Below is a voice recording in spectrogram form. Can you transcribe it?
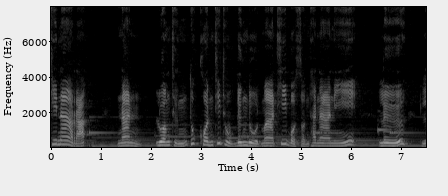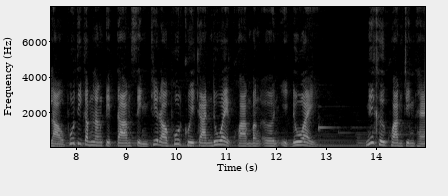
ที่น่ารัก นั่น รวมถึงทุกคนที่ถูกดึงดูดมาที่บทสนทนานี้ หรือเหล่าผู้ที่กำลังติดตามสิ่งที่เราพูดคุยกันด้วยความบังเอิญอีกด้วย นี่คือความจริงแท้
